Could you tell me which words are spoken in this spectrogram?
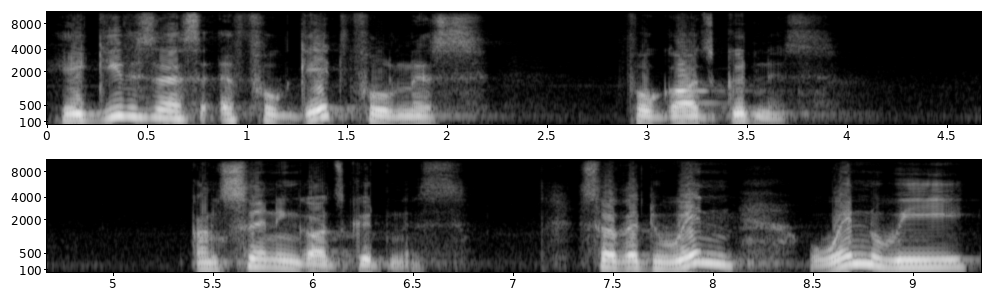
He gives us a forgetfulness for God's goodness, concerning God's goodness. So that when, when we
